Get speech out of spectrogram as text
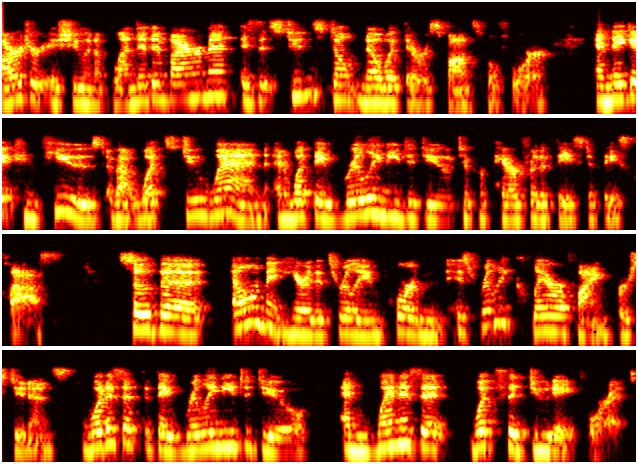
larger issue in a blended environment is that students don't know what they're responsible for and they get confused about what's due when and what they really need to do to prepare for the face-to-face -face class. So the element here that's really important is really clarifying for students, what is it that they really need to do and when is it, what's the due date for it?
